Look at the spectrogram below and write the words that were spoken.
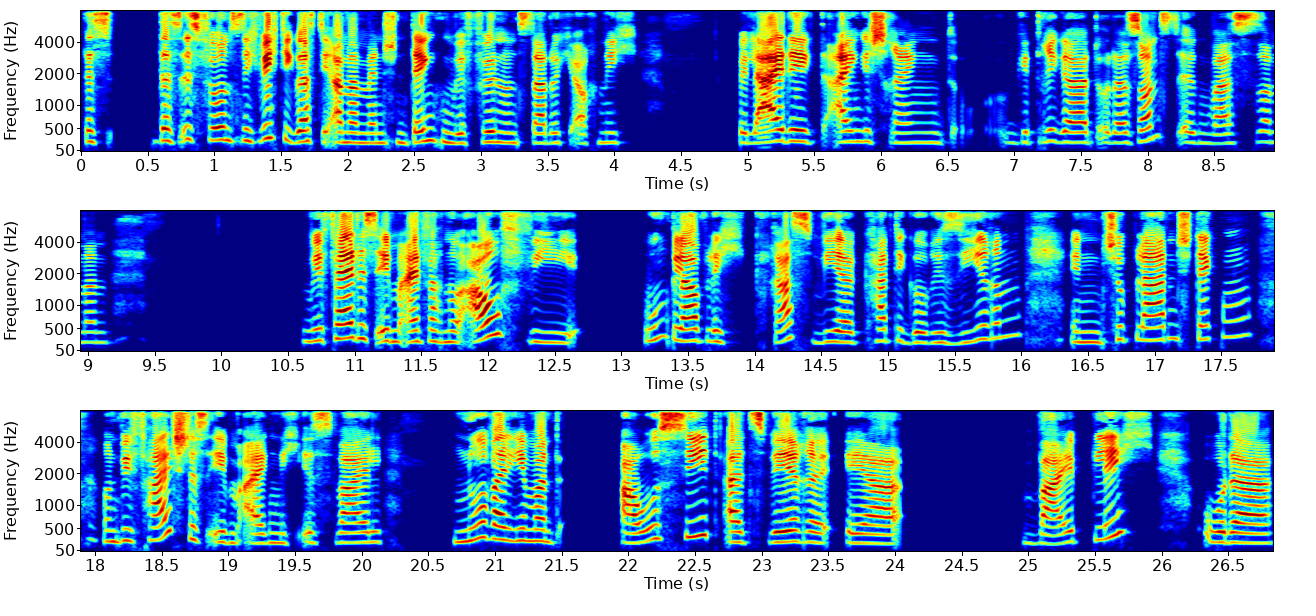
Das, das ist für uns nicht wichtig, was die anderen Menschen denken. Wir fühlen uns dadurch auch nicht beleidigt, eingeschränkt, getriggert oder sonst irgendwas, sondern mir fällt es eben einfach nur auf, wie unglaublich krass wir kategorisieren, in Schubladen stecken und wie falsch das eben eigentlich ist, weil nur weil jemand aussieht, als wäre er weiblich oder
